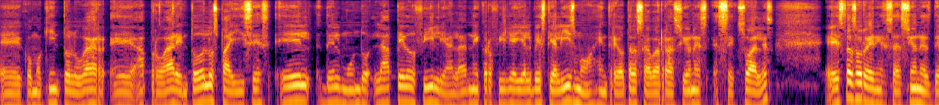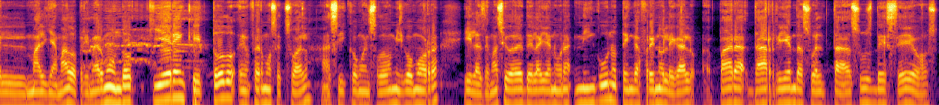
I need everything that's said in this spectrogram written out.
Eh, como quinto lugar, eh, aprobar en todos los países el del mundo la pedofilia, la necrofilia y el bestialismo, entre otras aberraciones sexuales. Estas organizaciones del mal llamado primer mundo quieren que todo enfermo sexual, así como en Sodoma y Gomorra y las demás ciudades de la llanura, ninguno tenga freno legal para dar rienda suelta a sus deseos.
